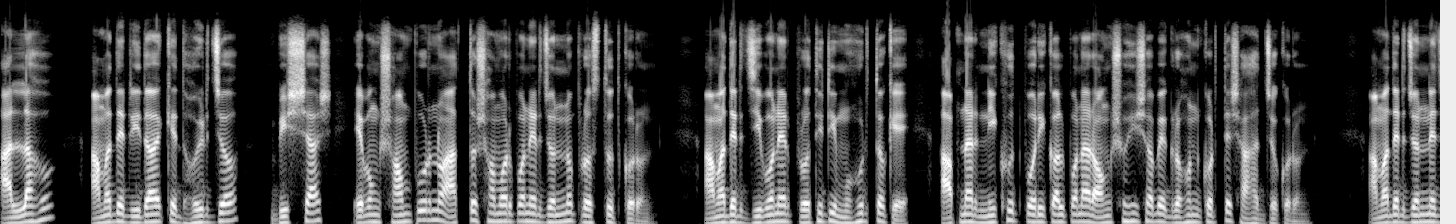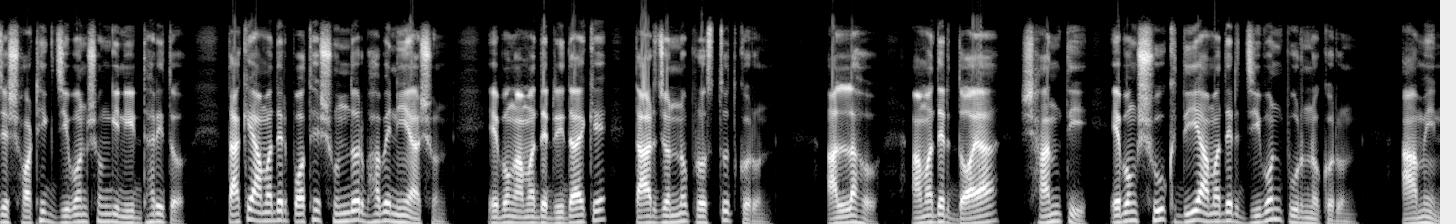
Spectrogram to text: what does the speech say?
আল্লাহ, আমাদের হৃদয়কে ধৈর্য, বিশ্বাস এবং সম্পূর্ণ আত্মসমর্পণের জন্য প্রস্তুত করুন। আমাদের জীবনের প্রতিটি মুহূর্তকে আপনার নিখুঁত পরিকল্পনার অংশ হিসাবে গ্রহণ করতে সাহায্য করুন। আমাদের জন্যে যে সঠিক জীবনসঙ্গী নির্ধারিত, তাকে আমাদের পথে সুন্দরভাবে নিয়ে আসুন। এবং আমাদের হৃদয়কে তার জন্য প্রস্তুত করুন। আল্লাহ আমাদের দয়া, শান্তি এবং সুখ দিয়ে আমাদের জীবন পূর্ণ করুন। আমিন।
